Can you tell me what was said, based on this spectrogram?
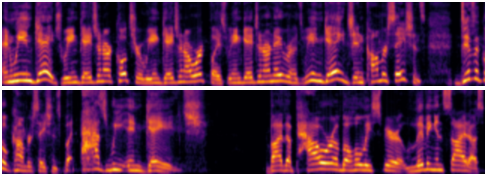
And we engage. We engage in our culture. We engage in our workplace. We engage in our neighborhoods. We engage in conversations, difficult conversations. But as we engage, by the power of the Holy Spirit living inside us,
